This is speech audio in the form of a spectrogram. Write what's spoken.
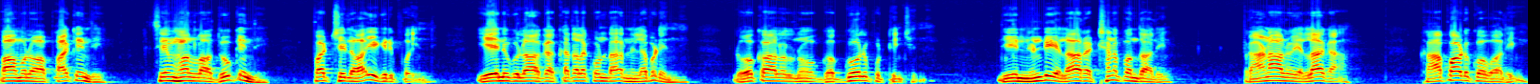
పాములా పాకింది సింహంలా దూకింది పక్షిలా ఎగిరిపోయింది. ఏనుగులాగా కదలకుండా నిలబడింది. లోకాలను గగ్గోలు పుట్టించింది. దీని నుండి ఎలా రక్షణ పొందాలి? ప్రాణాలు ఎలాగా కాపాడుకోవాలి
